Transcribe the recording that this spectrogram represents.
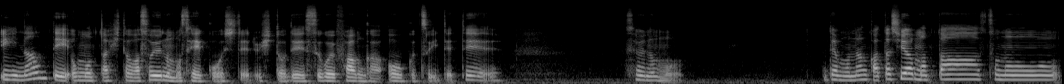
いいなって思った人はそういうのも成功してる人ですごいファンが多くついてて。そういうのも。でもなんか私はまたその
